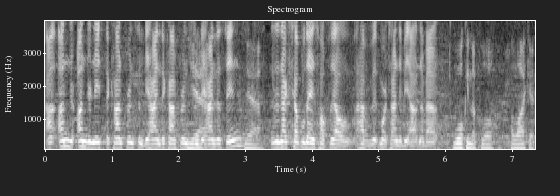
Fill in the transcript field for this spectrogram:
uh, under, underneath the conference and behind the conference and behind the scenes. Yeah. The next couple days, hopefully, I'll have a bit more time to be out and about. Walking the floor. I like it.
